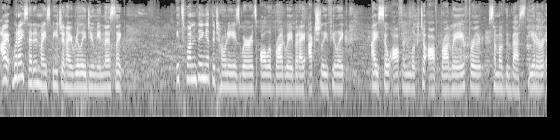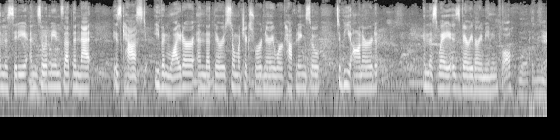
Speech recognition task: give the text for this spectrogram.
I what I said in my speech, and I really do mean this. Like, it's one thing at the Tonys where it's all of Broadway, but I actually feel like I so often look to off Broadway for some of the best theater in the city, and so it means that the net is cast even wider, and that there is so much extraordinary work happening. So to be honored in this way is very, very meaningful. Well, I mean,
